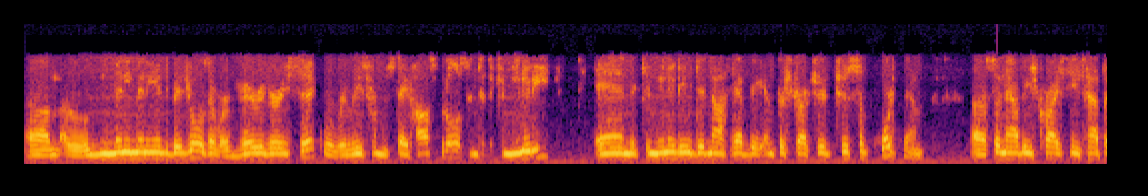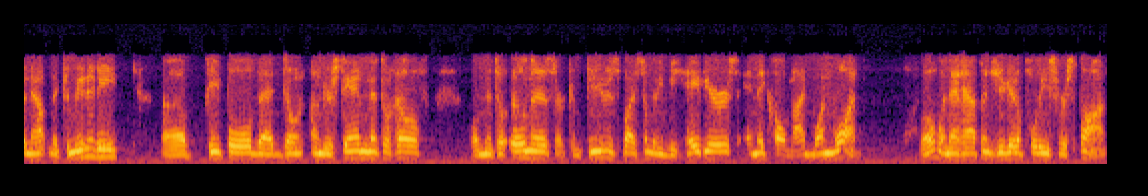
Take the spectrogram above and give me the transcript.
Um, many, many individuals that were very, very sick were released from the state hospitals into the community, and the community did not have the infrastructure to support them. Uh, so now these crises happen out in the community. Uh, people that don't understand mental health or mental illness are confused by some of the behaviors and they call 911. Well, when that happens, you get a police response.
